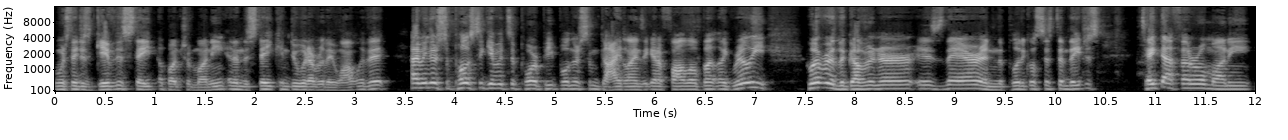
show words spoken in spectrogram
in which they just give the state a bunch of money, and then the state can do whatever they want with it. I mean, they're supposed to give it to poor people, and there's some guidelines they got to follow, but like really, whoever the governor is there and the political system, they just take that federal money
